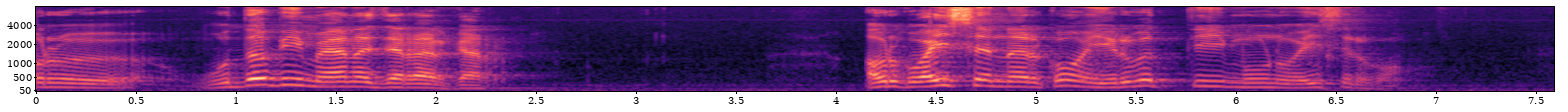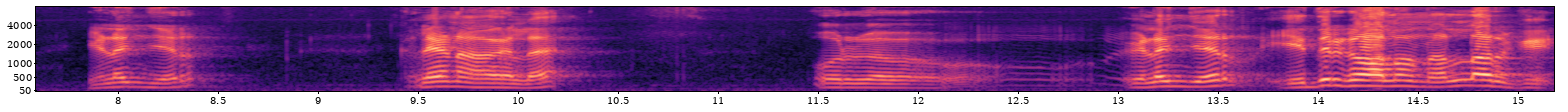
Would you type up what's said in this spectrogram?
ஒரு உதவி மேனேஜராக இருக்கார். அவருக்கு வயசு என்ன இருக்கும்? இருபத்தி மூணு வயசு இருக்கும். இளைஞர் கல்யாணம் ஆகலை. ஒரு இளைஞர் எதிர்காலம் நல்லா இருக்குது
